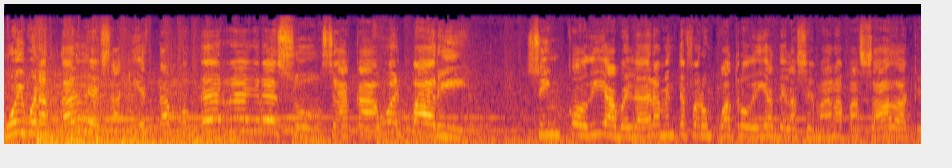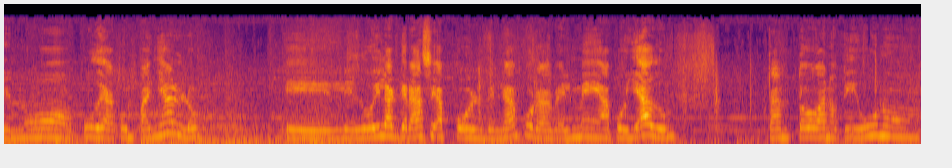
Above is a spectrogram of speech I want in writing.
Muy buenas tardes, aquí estamos de regreso. Se acabó el party. Cinco días, verdaderamente fueron cuatro días de la semana pasada que no pude acompañarlo. Eh, le doy las gracias por, ¿verdad? por haberme apoyado, tanto a Noti1,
